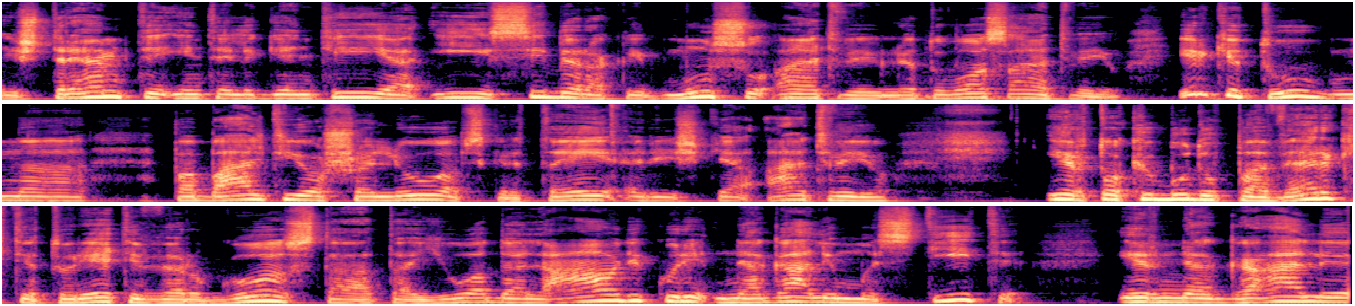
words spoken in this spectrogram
ištremti inteligentiją į Sibirą, kaip mūsų atveju, Lietuvos atveju ir kitų, na, pabaltijo šalių apskritai, reiškia, atveju. Ir tokiu būdu pavergti, turėti vergus, tą, tą juodą liaudį, kuri negali mąstyti ir negali,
